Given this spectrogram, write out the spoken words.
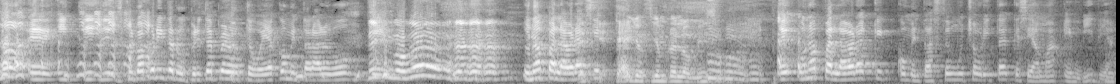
No, eh, y, y disculpa por interrumpirte, pero te voy a comentar algo. que- una palabra es que que, Tello siempre es lo mismo. eh, una palabra que comentaste mucho ahorita que se llama envidia.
